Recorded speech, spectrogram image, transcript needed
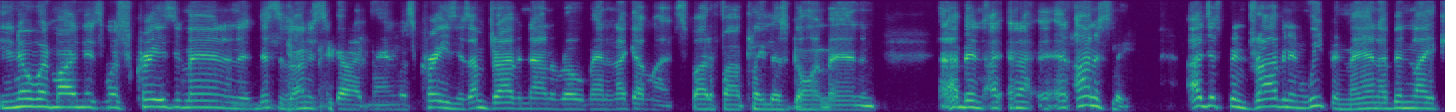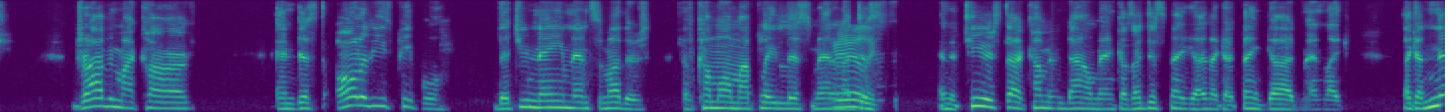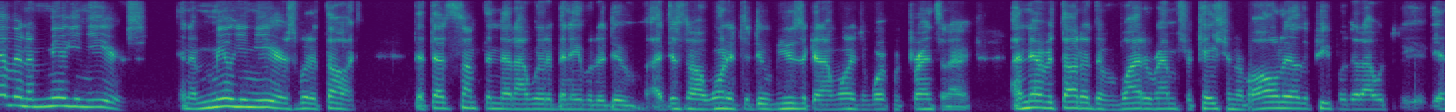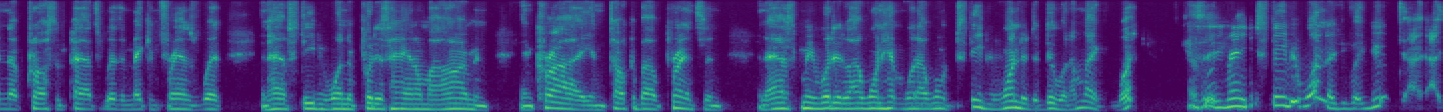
you know what, Martyn? It's what's crazy, man, and this is honest to God, man. What's crazy is I'm driving down the road, man, and I got my Spotify playlist going, man, and, and I've been, I, and I, and honestly, I just been driving and weeping, man. I've been like driving my car, and just all of these people that you named and some others have come on my playlist, man, and Really? I just and the tears start coming down, man, because I just think, I like, I thank God, man, like, like I never in a million years, in a million years, would have thought that that's something that I would have been able to do. I just know I wanted to do music and I wanted to work with Prince, and I, I never thought of the wider ramification of all the other people that I would end up crossing paths with and making friends with, and have Stevie Wonder put his hand on my arm and and cry and talk about Prince and and ask me what did I want him what I want Stevie Wonder to do, and I'm like, what? I said, man, you Stevie Wonder, you you,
